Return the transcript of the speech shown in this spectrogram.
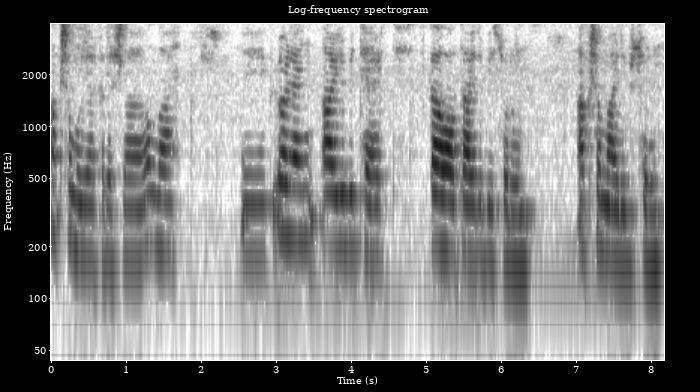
Akşam oluyor arkadaşlar. Vallahi e, öğlen ayrı bir dert, kahvaltı ayrı bir sorun, akşam ayrı bir sorun.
